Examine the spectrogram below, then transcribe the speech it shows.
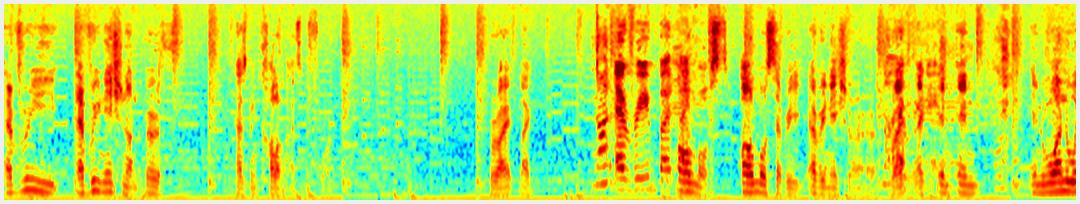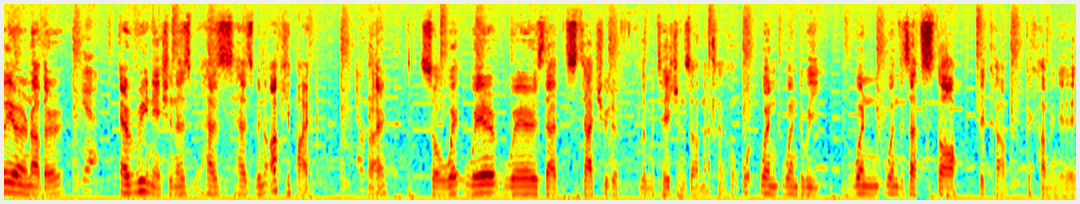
every every nation on earth has been colonized before, right? Like Not every, but like, almost almost every every nation on earth, right? like in, in in one way or another, Yeah. every nation has has has been occupied, Okay. right? So where, where where is that statute of limitations on that? When when do we when when does that stop become becoming a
